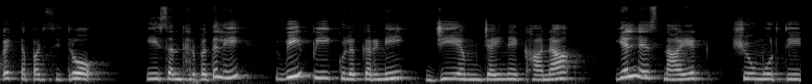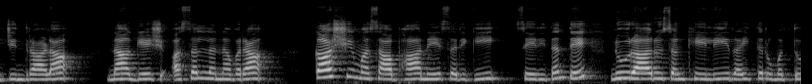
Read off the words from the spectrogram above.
ವ್ಯಕ್ತಪಡಿಸಿದ್ರು. ಈ ಸಂದರ್ಭದಲ್ಲಿ VP Kulkarni, GM Jainekhana, LS Nayak, Shivamurthy Jindrala, Nagesh Asallanavara, Kashima Sabha Nesaragi ಸೇರಿದಂತೆ ನೂರಾರು ಸಂಖ್ಯೆಯಲ್ಲಿ ರೈತರು ಮತ್ತು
